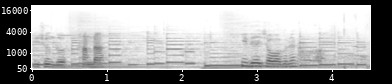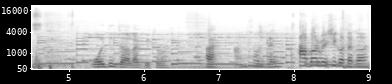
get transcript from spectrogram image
কি সুন্দর ঠান্ডা। কি দেয় সবা করে ওই দিক যাওয়া লাগবি তো। আবার বেশি কথা কয়।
